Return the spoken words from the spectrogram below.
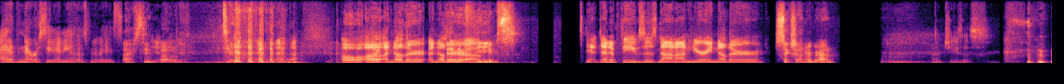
I have never seen any of those movies. I've seen Yeah, both. neither. oh, uh, Like another another Den of um, Thieves, Yeah, Den of Thieves is not on here. Another Six Underground. oh Jesus.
